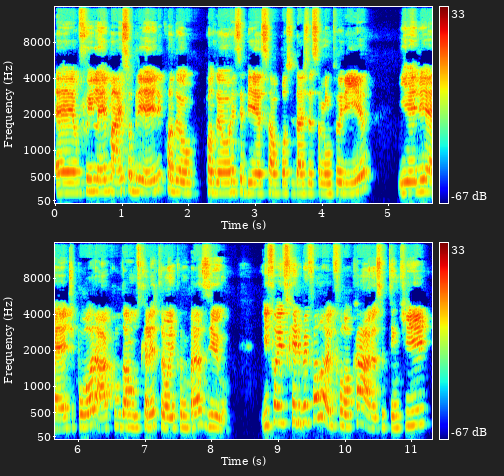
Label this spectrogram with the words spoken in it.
é, eu fui ler mais sobre ele quando eu, quando eu recebi essa oportunidade dessa mentoria. E ele é, tipo, o oráculo da música eletrônica no Brasil. E foi isso que ele me falou. Ele falou, cara, você tem que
